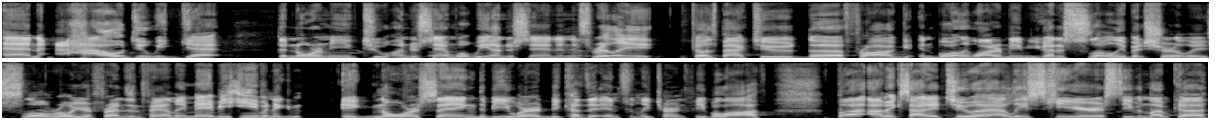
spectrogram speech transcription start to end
And how do we get the normie to understand what we understand. And it's really goes back to the frog in boiling water meme. You got to slowly but surely slow roll your friends and family, maybe even ign- ignore saying the B word because it instantly turns people off. But I'm excited to uh, at least hear Stephen Lebka.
